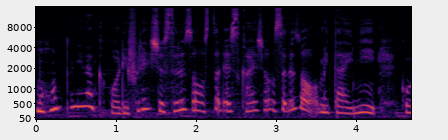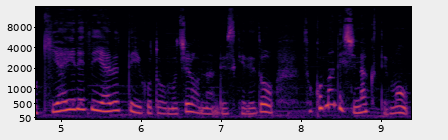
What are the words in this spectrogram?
もう本当になんかこうリフレッシュするぞストレス解消するぞみたいにこう気合い入れてやるっていうことももちろんなんですけれどそこまでしなくても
